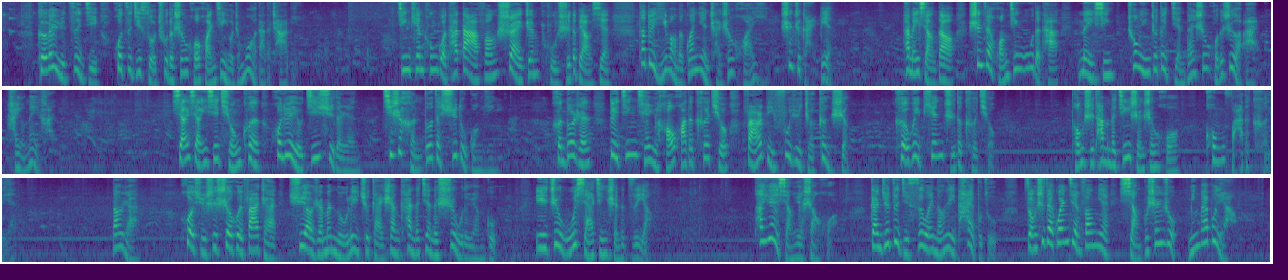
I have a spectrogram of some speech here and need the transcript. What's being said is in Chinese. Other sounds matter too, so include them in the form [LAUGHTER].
可谓与自己或自己所处的生活环境有着莫大的差别。今天通过他大方、率真、朴实的表现，他对以往的观念产生怀疑，甚至改变。他没想到，身在黄金屋的他，内心充盈着对简单生活的热爱，还有内涵。想想一些穷困或略有积蓄的人，其实很多在虚度光阴。很多人对金钱与豪华的苛求，反而比富裕者更盛，可谓偏执的苛求。同时，他们的精神生活空乏的可怜。当然，或许是社会发展需要人们努力去改善看得见的事物的缘故，以致无暇精神的滋养。他越想越上火，感觉自己思维能力太不足，总是在关键方面想不深入，明白不了。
